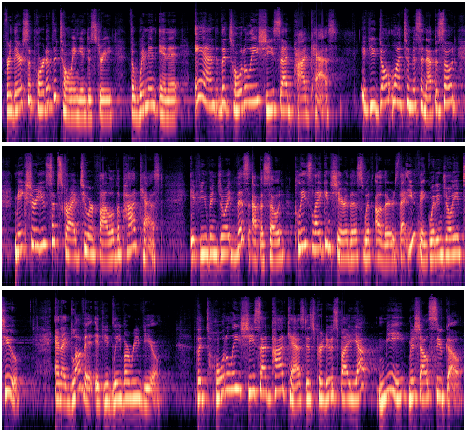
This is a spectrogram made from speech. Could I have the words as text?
for their support of the towing industry, the women in it, and the Tow-Tally She Said podcast. If you don't want to miss an episode, make sure you subscribe to or follow the podcast. If you've enjoyed this episode, please like and share this with others that you think would enjoy it too. And I'd love it if you'd leave a review. The Tow-Tally She Said podcast is produced by, yep, me, Michelle Sukow,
